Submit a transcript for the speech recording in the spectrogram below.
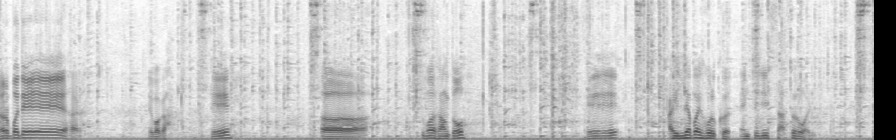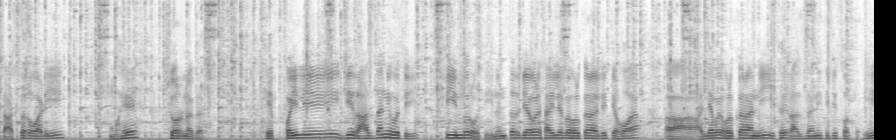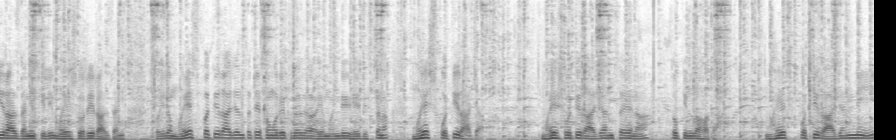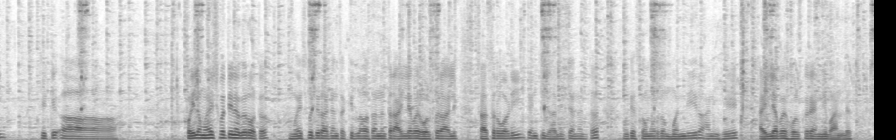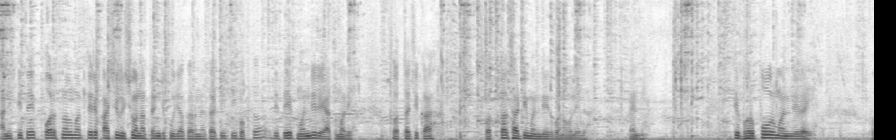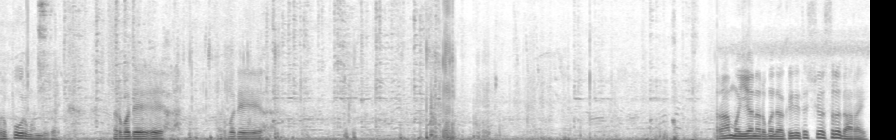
नर्मदे हर. हे बघा. हे तुम्हाला सांगतो. हे अहिल्याबाई होळकर यांची जी सासरवाडी सासरवाडी महेश्वरनगर. हे पहिली जी राजधानी होती ती इंदोर होती. नंतर ज्यावेळेस अहिल्याबाई होळकर आली तेव्हा अहिल्याबाई होळकरांनी इथे राजधानी तिची स्वतः ही राजधानी केली महेश्वरी राजधानी. पहिलं महेशपती राजांचं ते समोर एक हे मंदिर हे दिसतं ना महेशपती राजा. महेशपती राजांचं आहे ना तो किल्ला होता. महेशपती राजांनी ते पहिलं महेशपती नगर होतं. महेशपती राजांचा किल्ला होता नंतर अहिल्याबाई होळकर आले सासरवाडी त्यांची झाली त्यानंतर मग ते समोरचं मंदिर आणि हे अहिल्याबाई होळकर यांनी बांधलं. आणि तिथे एक पर्सनल मग आहे काशी विश्वनाथांची पूजा करण्यासाठी ती फक्त तिथे एक मंदिर आहे आतमध्ये. स्वतःची का स्वतःसाठी मंदिर बनवलेलं त्यांनी. ते भरपूर मंदिर आहे. भरपूर मंदिर आहे. नर्मदे नर्मदे. राम मैया नर्मदा की तिथे शस्त्रधारा आहे.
